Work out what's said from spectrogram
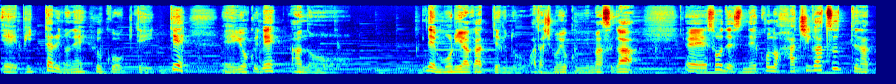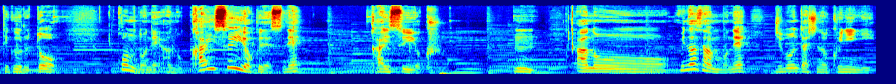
えーぴったりのね、服を着ていって、えーよくね、あのーね、盛り上がってるのを私もよく見ますが、えーそうですね、この8月ってなってくると、今度ね、あの海水浴ですね。海水浴。うん。あのー皆さんもね自分たちの国に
